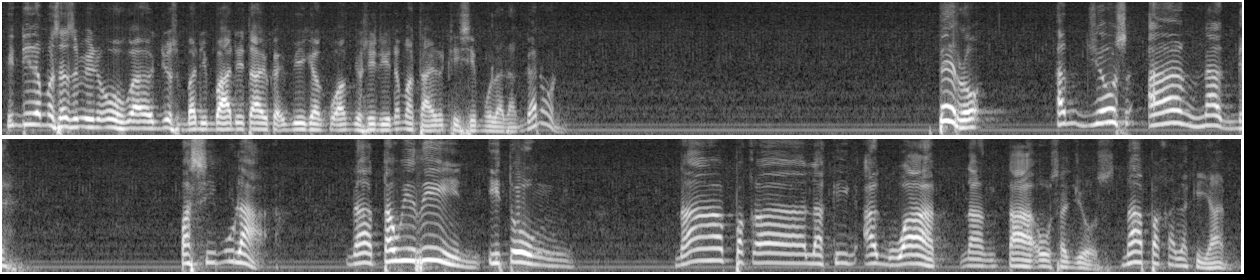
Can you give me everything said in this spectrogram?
Hindi naman sasabihin, oh, ang Diyos, badi-badi tayo, kaibigan ko ang Diyos. Hindi naman tayo nagsisimula ng ganun. Pero, ang Diyos ang nagpasimula na tawirin itong napakalaking agwat ng tao sa Diyos. Napakalaki yan.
